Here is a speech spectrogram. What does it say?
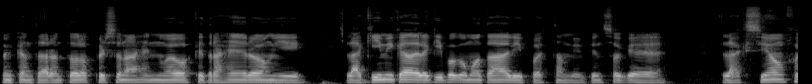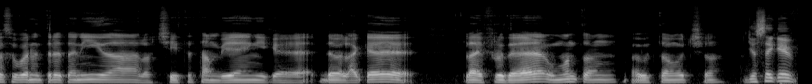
Me encantaron todos los personajes nuevos que trajeron y la química del equipo como tal y pues también pienso que la acción fue súper entretenida, los chistes también y que de verdad que la disfruté un montón, me gustó mucho. Yo sé que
